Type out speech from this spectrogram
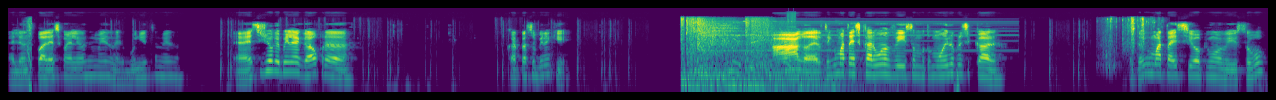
Allianz parece com Allianz mesmo, é bonito mesmo. É, esse jogo é bem legal pra... O cara tá subindo aqui. Ah, galera, eu tenho que matar esse cara uma vez, tô, tô morrendo pra esse cara. Eu tenho que matar esse op uma vez, só vou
